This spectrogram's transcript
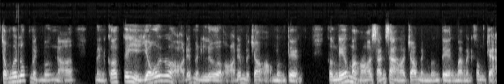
trong cái lúc mình mượn nợ mình có cái gì dối với họ để mình lừa họ để mà cho họ mượn tiền. Còn nếu mà họ sẵn sàng họ cho mình mượn tiền mà mình không trả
